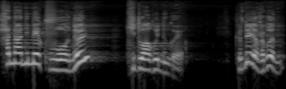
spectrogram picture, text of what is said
하나님의 구원을 기도하고 있는 거예요. 그런데 여러분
